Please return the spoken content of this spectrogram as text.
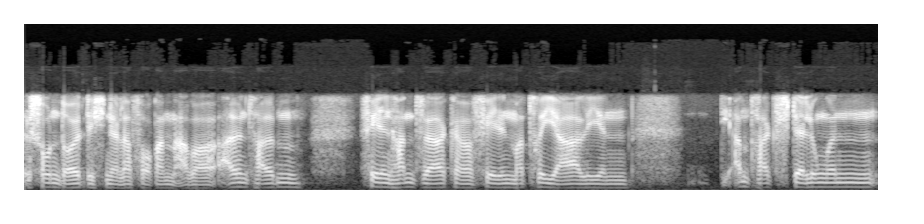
es schon deutlich schneller voran, aber allenthalben fehlen Handwerker, fehlen Materialien. Die Antragstellungen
